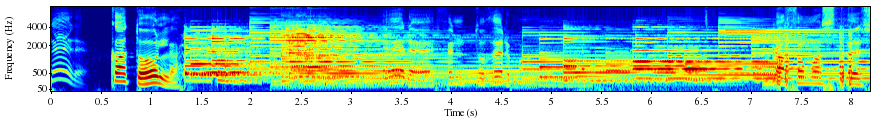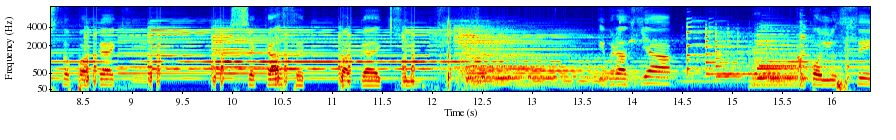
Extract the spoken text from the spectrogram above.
Ναι ρε. Κάτω όλα. Ε ρε, φαίνεται το δέρμα. Καθόμαστε στο παγκάκι, σε κάθε παγκάκι. Η βραδιά ακολουθεί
